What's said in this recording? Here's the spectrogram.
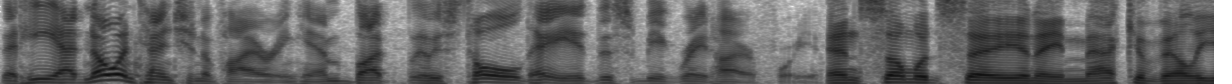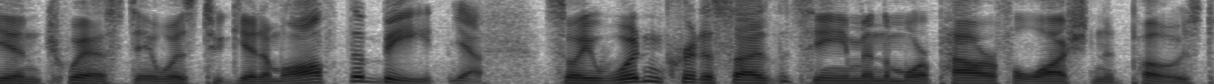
that he had no intention of hiring him, but was told, "Hey, this would be a great hire for you." And some would say, in a Machiavellian twist, it was to get him off the beat. Yeah. So he wouldn't criticize the team and the more powerful Washington Post,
